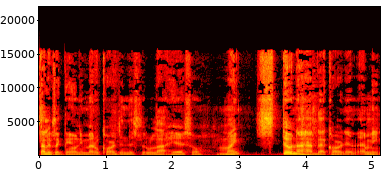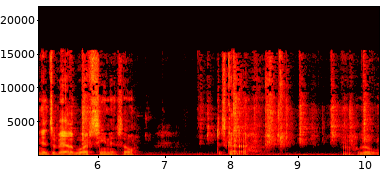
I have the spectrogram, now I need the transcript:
that looks like the only metal cards in this little lot here. So might still not have that card. And I mean, it's available. I've seen it. So just gotta a little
